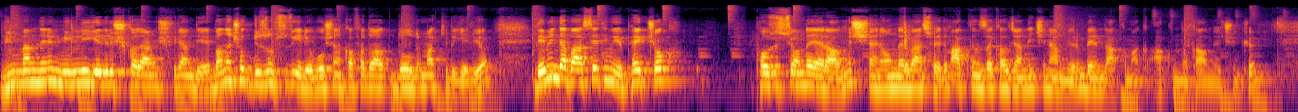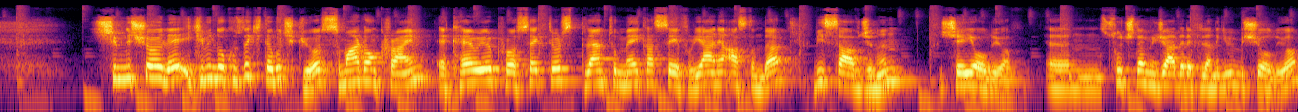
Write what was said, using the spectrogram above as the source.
Bilmem nenin milli geliri şu kadarmış filan diye. Bana çok lüzumsuz geliyor. Boşuna kafa doldurmak gibi geliyor. Demin de bahsettiğim gibi pek çok pozisyonda yer almış. Yani onları ben söyledim. Aklınızda kalacağını hiç inanmıyorum. Benim de aklım, aklımda kalmıyor çünkü. Şimdi şöyle 2009'da kitabı çıkıyor. Smart on Crime, A Career Prosecutor's Plan to Make Us Safer. Yani aslında bir savcının şeyi oluyor. E, suçla mücadele planı gibi bir şey oluyor.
